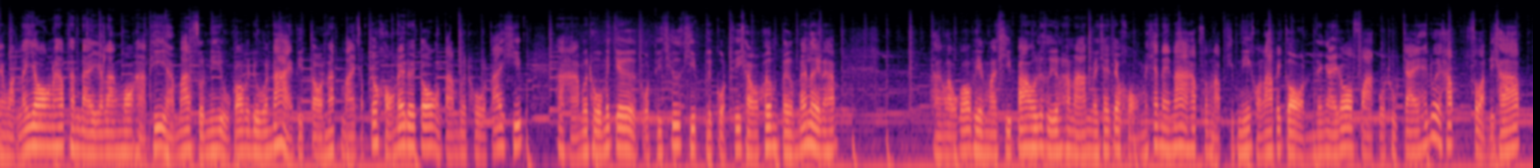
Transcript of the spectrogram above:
จังหวัดระยองนะครับ ท่านใดกำลังมองหาที่หาบ้านสวนนี้อยู่ก็ไปดูกันได้ ติดต่อนัดหมายกับเจ้าของได้โดยตรง ตามเบอร์โทรใต้คลิป ถ้าหาเบอร์โทรไม่เจอกดที่ชื่อคลิป หรือกดที่เขาเพิ่มเติมได้เลยนะครับ ทางเราก็เพียงมาชี้เป้าเลือกซื้อเท่านั้นไม่ใช่เจ้าของไม่ใช่ในหน้าครับสำหรับคลิปนี้ขอลาไปก่อน ยังไงก็ฝากกดถูกใจให้ด้วยครับ สวัสดีครับ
